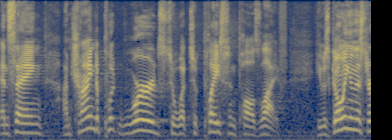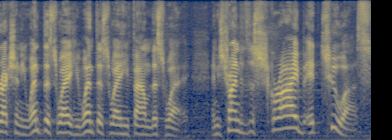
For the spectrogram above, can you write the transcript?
and saying, I'm trying to put words to what took place in Paul's life. He was going in this direction, he went this way, he went this way, he found this way. And he's trying to describe it to us.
